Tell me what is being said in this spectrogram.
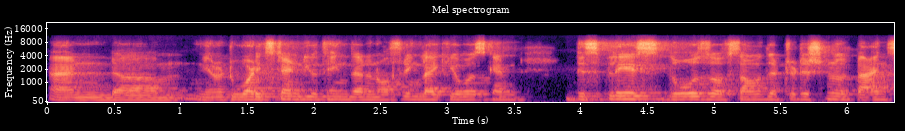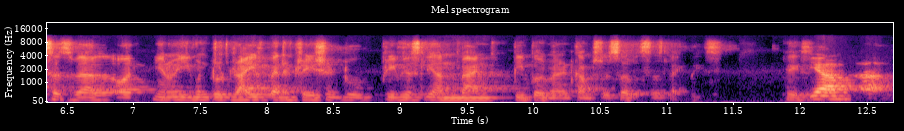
And um, you know to what extent do you think that an offering like yours can displace those of some of the traditional banks as well or you know even to drive penetration to previously unbanked people when it comes to services like these? Please. yeah uh,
